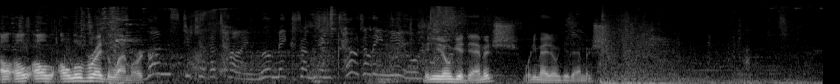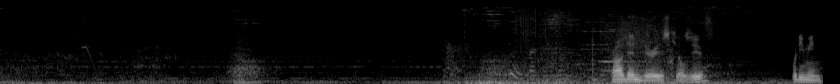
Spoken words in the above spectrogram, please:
I'll, I'll, I'll, override the landmark. One stitch at a time. We'll make something totally new. Then you don't get damage? What do you mean I don't get damage? Round in, Various kills you? What do you mean?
